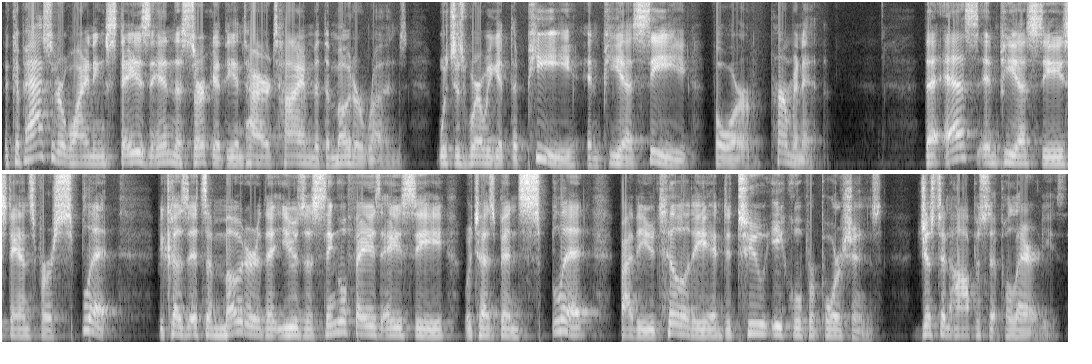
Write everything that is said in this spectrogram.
The capacitor winding stays in the circuit the entire time that the motor runs, which is where we get the P in PSC for permanent. The S in PSC stands for split because it's a motor that uses single phase AC, which has been split by the utility into two equal proportions, just in opposite polarities.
